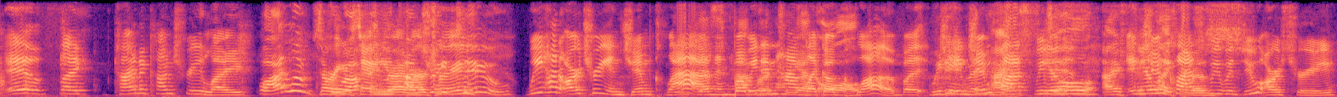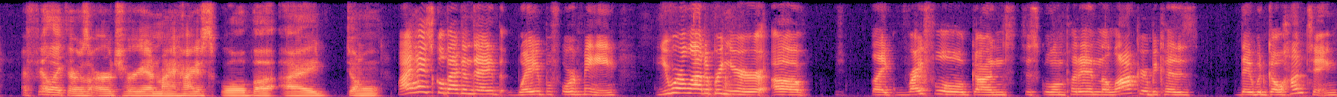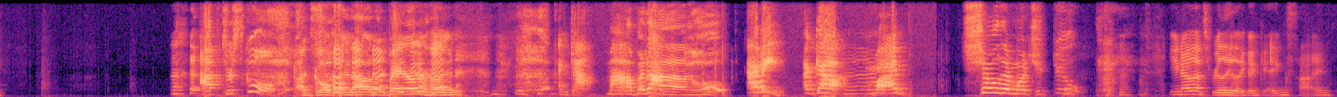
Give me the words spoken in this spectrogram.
it's like kind of country. Like Well, I lived. So are grew you up saying in you the had country archery? too? we had archery in gym class, didn't but we didn't have like a club. But We didn't gym even- I class we feel. would I in gym like class was, we would do archery. I feel like there was archery in my high school, but I don't. My high school back in the day, way before me, you were allowed to bring your uh like rifle guns to school and put it in the locker because they would go hunting after school. I go in on a bear hunt. I got my binoc- Um, Abby, I got my. Show them what you do. You know that's really like a gang sign.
